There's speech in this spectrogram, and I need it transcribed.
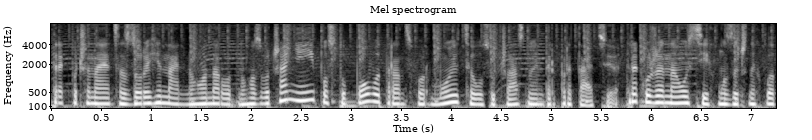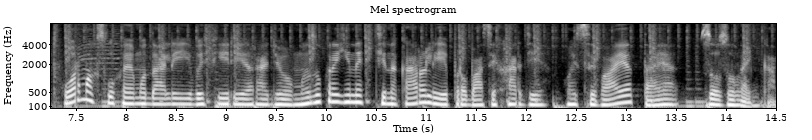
Трек починається з оригінального народного звучання і поступово трансформується у сучасну інтерпретацію. Трек уже на усіх музичних платформах. Слухаємо далі і в ефірі Радіо Ми з України Тіна Каролі і Пробасі Харді Ой сиває та Зозоленька.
